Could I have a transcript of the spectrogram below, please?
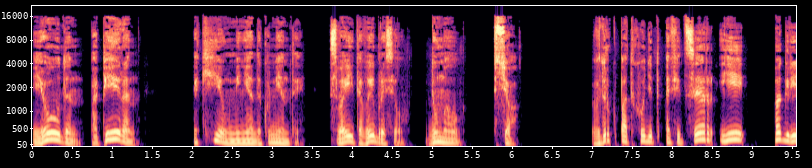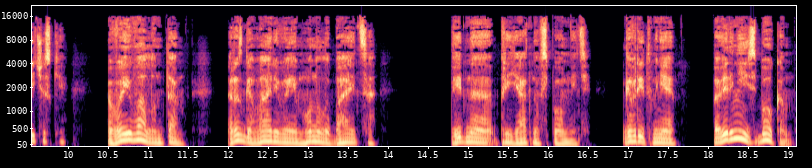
Юден, Папирон. Какие у меня документы? Свои-то выбросил. Думал, все. Вдруг подходит офицер и по-гречески. Воевал он там. Разговариваем, он улыбается. Видно, приятно вспомнить. Говорит мне, повернись боком.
